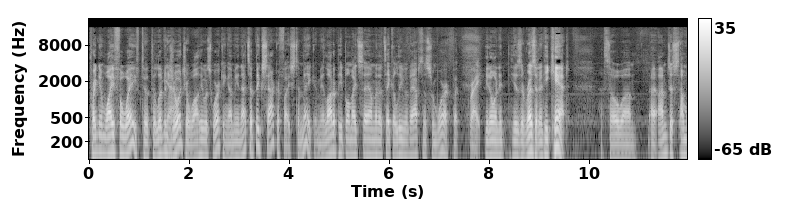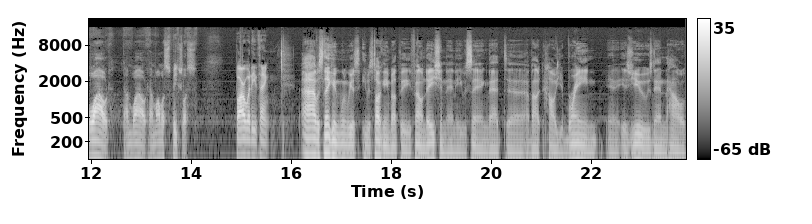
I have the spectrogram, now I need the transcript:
pregnant wife away to, to live in yeah. Georgia while he was working. I mean, that's a big sacrifice to make. I mean, a lot of people might say, I'm going to take a leave of absence from work, but, right. you know, and he's a resident, he can't. So um, I, I'm just, I'm wowed. I'm wowed. I'm almost speechless. Barr, what do you think? I was thinking when we was, he was talking about the foundation, and he was saying that uh, about how your brain is used and how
